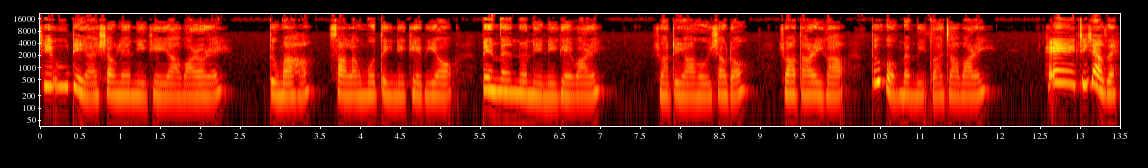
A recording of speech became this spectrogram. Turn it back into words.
ခြေဦးတရားရှောင်းလန်းနေခဲ့ရပါတော့တယ်သူမဟာစာလောင်မိုးတိမ်နေခဲ့ပြီးတော့ပင်ပန်းနွနေနေခဲ့ပါတယ်ရွာတရွာကိုရောက်တော့ရွာသားတွေကသူ့ကိုမှတ်မိသွားကြပါတယ်ဟေးကြည့်ကြစမ်း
